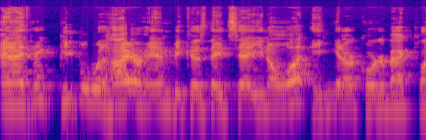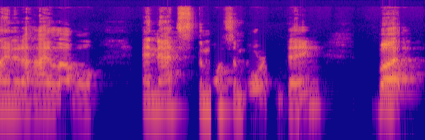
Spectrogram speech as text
And I think people would hire him because they'd say, you know what, he can get our quarterback playing at a high level. And that's the most important thing. But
